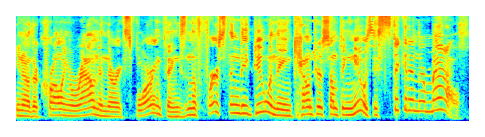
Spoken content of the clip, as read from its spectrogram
you know they're crawling around and they're exploring things and the first thing they do when they encounter something new is they stick it in their mouth.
